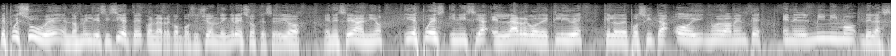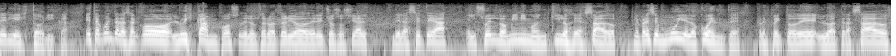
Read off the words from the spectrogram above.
Después sube en 2017 con la recomposición de ingresos que se dio en ese año. Y después inicia el largo declive que lo deposita hoy nuevamente en el mínimo de la serie histórica. Esta cuenta la sacó Luis Campos del Observatorio de Derecho Social de la CTA, el sueldo mínimo en kilos de asado. Me parece muy elocuente respecto de lo atrasados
